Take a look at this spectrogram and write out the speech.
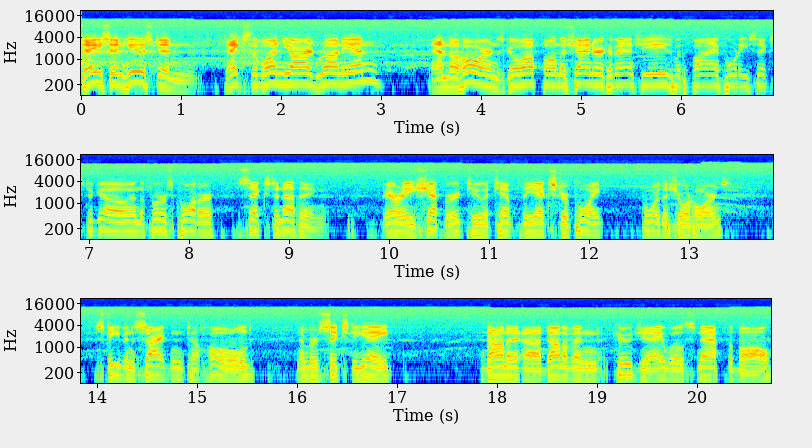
Jason Houston takes the one yard run in. And the horns go up on the Shiner Comanches with 5.46 to go in the first quarter, 6 to nothing. Barry Shepard to attempt the extra point for the Shorthorns. Steven Sarton to hold. Number 68, Don, uh, Donovan Kujay will snap the ball.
